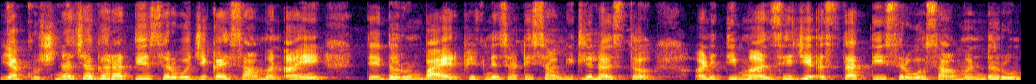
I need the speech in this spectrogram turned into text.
या कृष्णाच्या घरातील सर्व जे काही सामान आहे ते धरून बाहेर फेकण्यासाठी सांगितलेलं असतं आणि ती माणसे जी असतात ती सर्व सामान धरून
